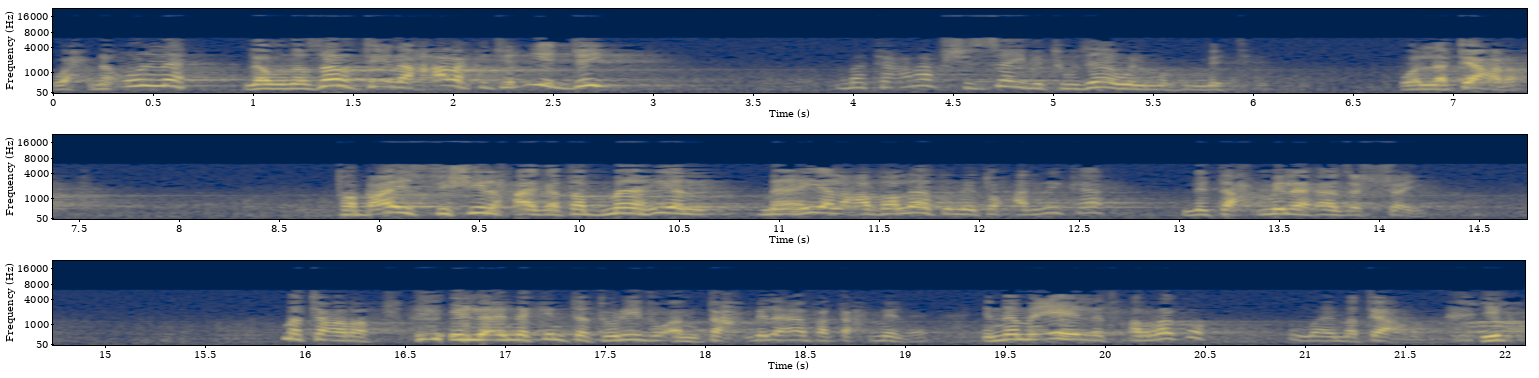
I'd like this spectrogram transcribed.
وإحنا قلنا لو نظرت إلى حركة الإيد دي ما تعرفش إزاي بتزاول مهمتها. ولا تعرف. طب عايز تشيل حاجة طب ما هي ما هي العضلات اللي تحركها لتحمل هذا الشيء؟ ما تعرفش إلا إنك أنت تريد أن تحملها فتحملها. إنما إيه اللي تحركه؟ والله ما تعرف. يبقى,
